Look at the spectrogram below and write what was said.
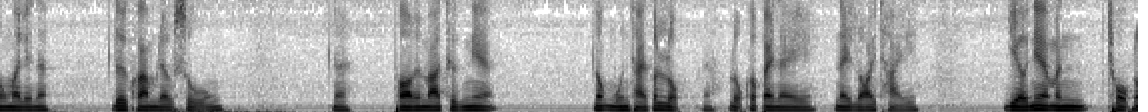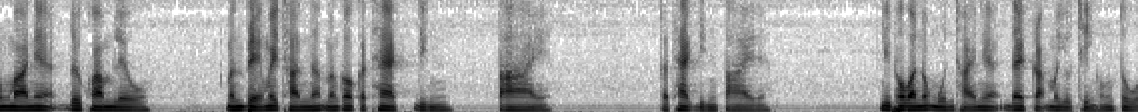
ลงมาเลยนะ ด้วยความเร็วสูงนะพอไปมาถึงเนี่ยนกมูลไถก็หลบนะหลบเข้าไปในในรอยไถ เดี๋ยวเนี่ยมันโฉบลงมาเนี่ยด้วยความเร็ว มันเบรกไม่ทันนะ มันก็กระแทกดินตาย กระแทกดินตายเลยนี่เพราะว่านกมูลไถเนี่ยได้กลับมาอยู่ถิ่นของตัว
